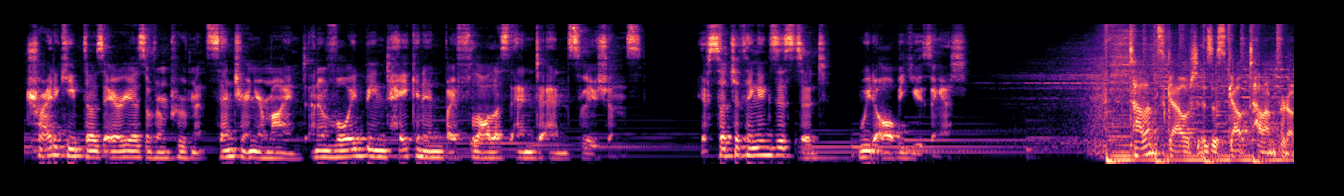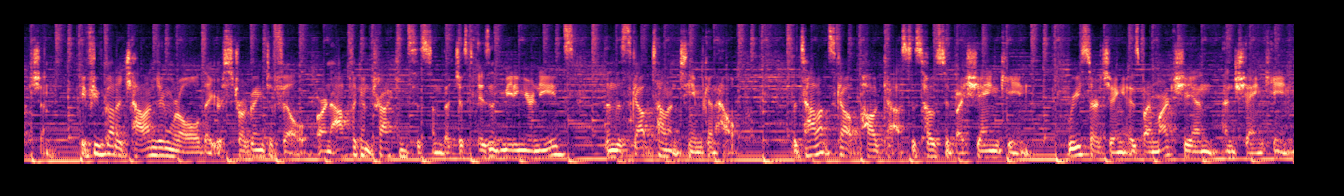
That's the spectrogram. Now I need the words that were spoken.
try to keep those areas of improvement center in your mind and avoid being taken in by flawless end to end solutions. If such a thing existed, we'd all be using it. Talent Scout is a Scout talent production. If you've got a challenging role that you're struggling to fill or an applicant tracking system that just isn't meeting your needs, then the Scout talent team can help. The Talent Scout podcast is hosted by Shane Keane. Researching is by Mark Sheehan and Shane Keane.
